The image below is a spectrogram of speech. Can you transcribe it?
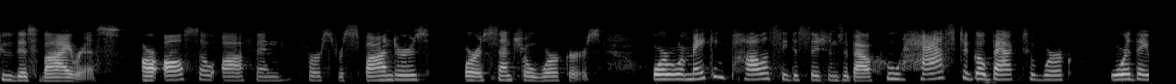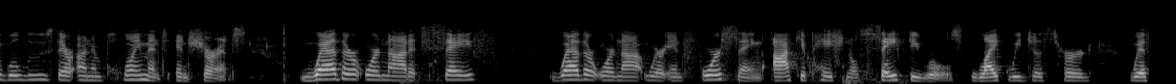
to this virus are also often first responders or essential workers, or we're making policy decisions about who has to go back to work or they will lose their unemployment insurance, whether or not it's safe, whether or not we're enforcing occupational safety rules, like we just heard with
